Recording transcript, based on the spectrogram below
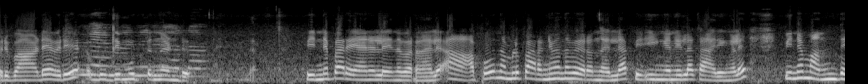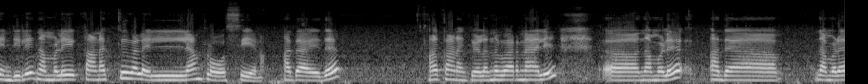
ഒരുപാട് അവർ ബുദ്ധിമുട്ടുന്നുണ്ട്. പിന്നെ പറയാനുള്ളതെന്ന് പറഞ്ഞാൽ ആ അപ്പോൾ നമ്മൾ പറഞ്ഞു വന്ന വേറെ ഒന്നുമല്ല ഇങ്ങനെയുള്ള കാര്യങ്ങൾ പിന്നെ മന്ത് എൻഡിൽ നമ്മൾ കണക്കുകളെല്ലാം ക്ലോസ് ചെയ്യണം. അതായത് ആ കണക്കുകളെന്ന് പറഞ്ഞാൽ നമ്മൾ അത് നമ്മുടെ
